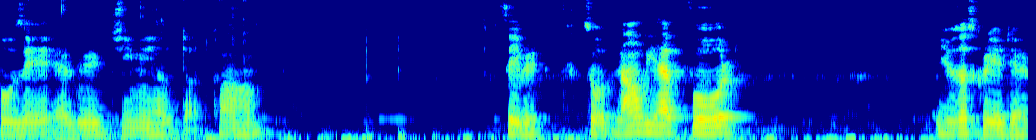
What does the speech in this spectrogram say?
jose at gmail.com save it. So now we have four users created.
